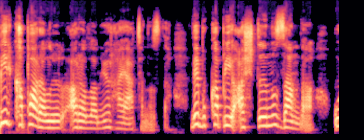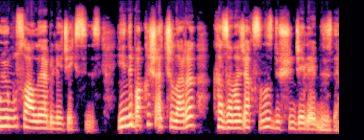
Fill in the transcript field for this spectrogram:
Bir kapı aralanıyor hayatınızda ve bu kapıyı açtığınız anda uyumu sağlayabileceksiniz. Yeni bakış açıları kazanacaksınız düşüncelerinizde.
